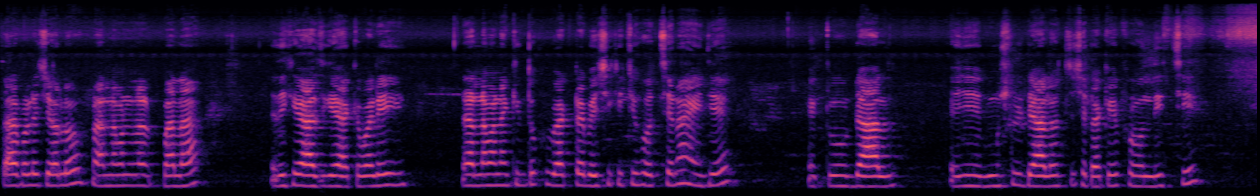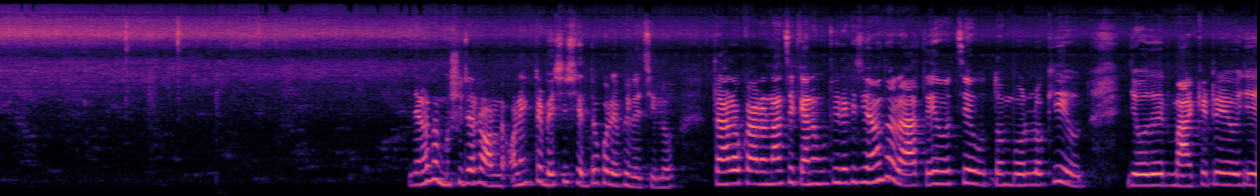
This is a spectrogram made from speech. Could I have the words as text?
তারপরে চলো, রান্নাবান্নার পালা। এদিকে আজকে একেবারেই রান্নাবান্না কিন্তু খুব একটা বেশি কিছু হচ্ছে না। এই যে একটু ডাল, এই যে মুসুরি ডাল হচ্ছে সেটাকে ফোড়ন দিচ্ছি। জানো তো মুসুরিটা অন- অনেকটা বেশি সেদ্ধ করে ফেলেছিল। তারও কারণ আছে। কেন উঠিয়ে রেখেছি জানো তো? রাতে হচ্ছে উত্তম বলল কি, যে ওদের মার্কেটে ওই যে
